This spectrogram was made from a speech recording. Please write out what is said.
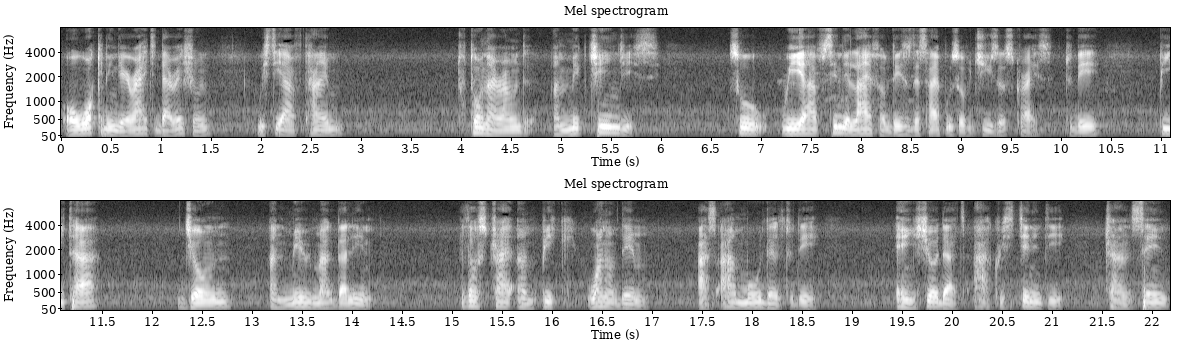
or walking in the right direction, we still have time to turn around and make changes. So we have seen the life of these disciples of Jesus Christ. Today, Peter, John, and Mary Magdalene. Let us try and pick one of them as our model today. Ensure that our Christianity transcends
